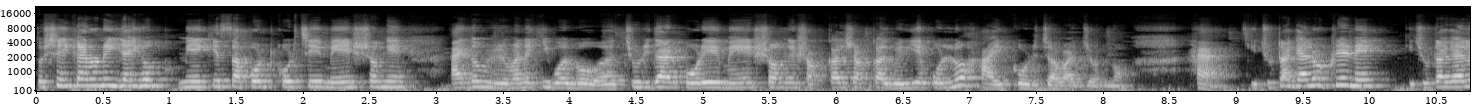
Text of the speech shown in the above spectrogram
তো সেই কারণেই যাই হোক, মেয়েকে সাপোর্ট করছে, মেয়ের সঙ্গে একদম মানে কি বলব চুড়িদার পরে মেয়ের সঙ্গে সকাল সকাল বেরিয়ে পড়ল হাইকোর্ট যাওয়ার জন্য। হ্যাঁ কিছুটা গেল ট্রেনে, কিছুটা গেল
